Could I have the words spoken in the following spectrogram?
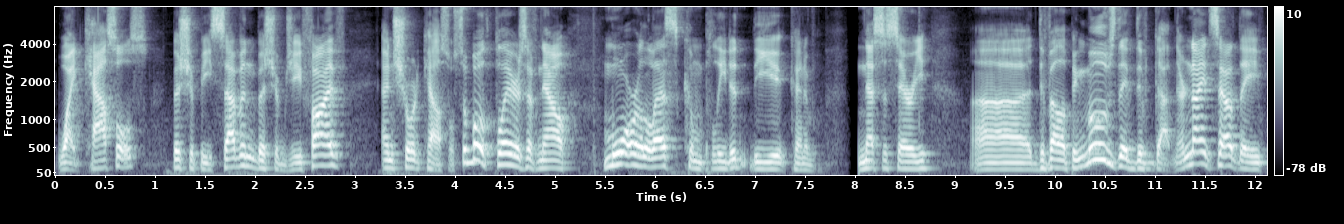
White castles, bishop e7, bishop g5, and short castle. So both players have now more or less completed the kind of necessary uh, developing moves. They've, they've gotten their knights out. They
